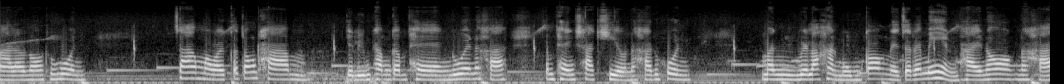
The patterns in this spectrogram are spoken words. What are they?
มาแล้วเนาะทุกคนสร้างมาไว้ก็ต้องทำอย่าลืมทำกำแพงด้วยนะคะกำแพงชาเขียวนะคะ ทุกคนมันเวลาหันมุมกล้องเนี่ยจะได้ไม่เห็นภายนอกนะคะ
